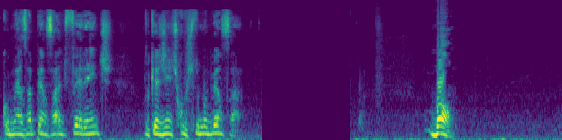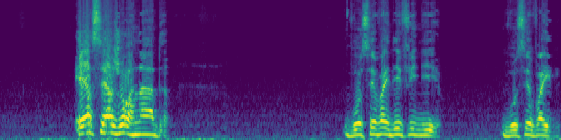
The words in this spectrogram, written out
começa a pensar diferente do que a gente costuma pensar. Bom, essa é a jornada. Você vai definir, você vai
